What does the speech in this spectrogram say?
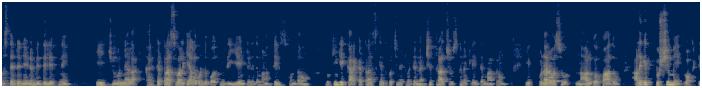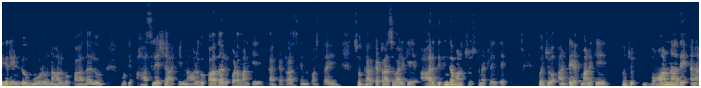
నమస్తే అండి. నేను మీ దిలీప్‌ని. ఈ జూన్ నెల కర్కట రాశి వాళ్ళకి ఎలాగుండబోతుంది, ఏంటనేది మనం తెలుసుకుందాం. ముఖ్యంగా ఈ కర్కట రాశి కిందకు వచ్చినటువంటి నక్షత్రాలు చూసుకున్నట్లయితే మాత్రం, ఈ పునర్వసు నాలుగో పాదం, అలాగే పుష్యమి 1, 2, 3, 4 పాదాలు, ముఖ్య ఆశ్లేష ఈ నాలుగు పాదాలు కూడా మనకి కర్కట రాశి కిందకొస్తాయి. సో, కర్కట రాశి వాళ్ళకి ఆర్థికంగా మనం చూసుకున్నట్లయితే, కొంచెం అంటే మనకి కొంచెం బాగున్నది అని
